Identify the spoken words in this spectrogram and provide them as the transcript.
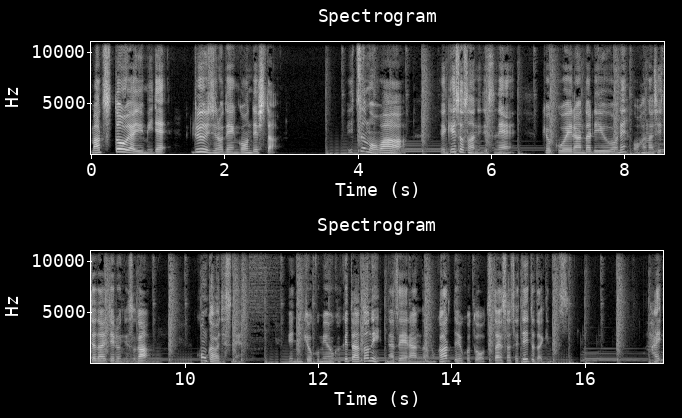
松任谷由実でルージュの伝言でした。いつもはえゲストさんにですね、曲を選んだ理由をね、お話しいただいてるんですが、今回はですね、2曲目をかけた後になぜ選んだのかということをお伝えさせていただきます。はい。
